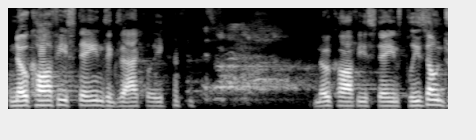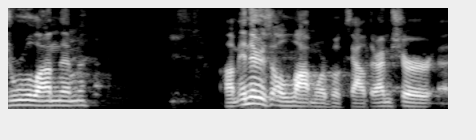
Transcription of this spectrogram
No coffee stains, exactly. no coffee stains. Please don't drool on them. Um, and there's a lot more books out there. I'm sure uh,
